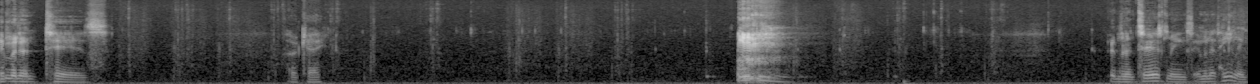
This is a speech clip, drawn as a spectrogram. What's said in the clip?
imminent tears. Okay. imminent tears means imminent healing.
